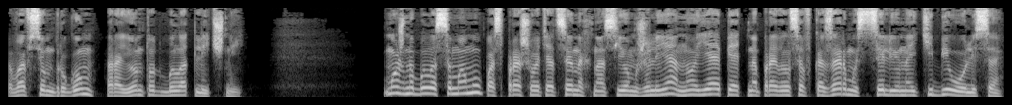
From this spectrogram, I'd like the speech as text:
во всем другом район тот был отличный. Можно было самому поспрашивать о ценах на съем жилья, но я опять направился в казармы с целью найти Биолиса.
